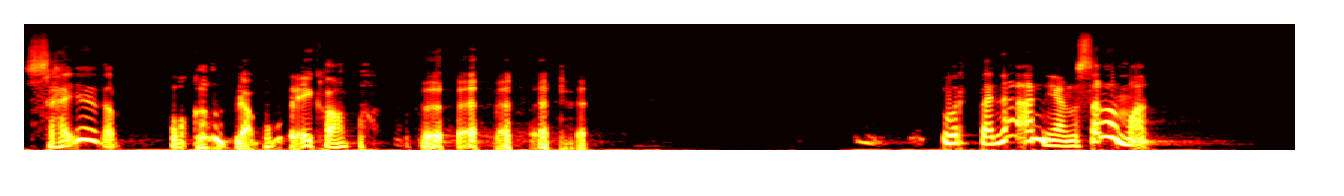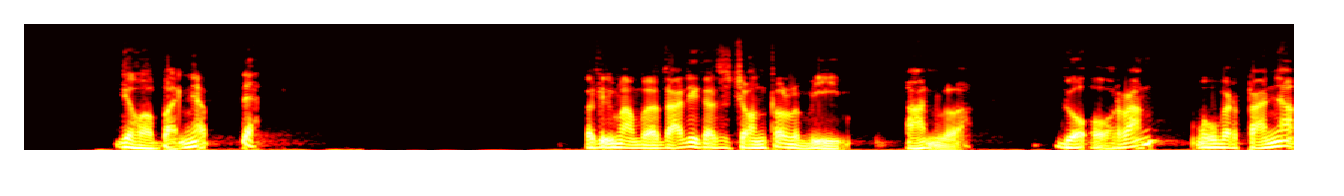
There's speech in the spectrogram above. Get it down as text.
saya oh kan tidak boleh kamu. Pertanyaan yang sama, jawabannya beda. Tadi Imam tadi kasih contoh lebih anu lah. Dua orang mau bertanya,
